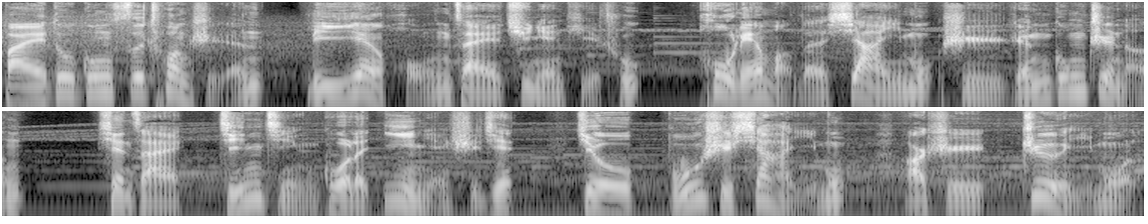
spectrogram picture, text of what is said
百度公司创始人李彦宏在去年提出，互联网的下一幕是人工智能。现在仅仅过了一年时间，就不是下一幕，而是这一幕了。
